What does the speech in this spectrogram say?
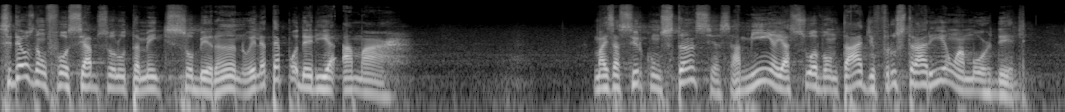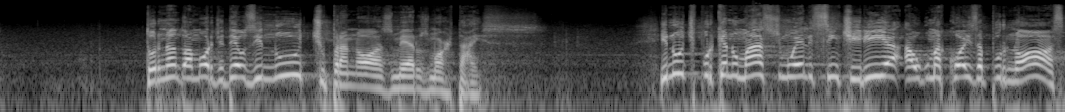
Se Deus não fosse absolutamente soberano, ele até poderia amar. Mas as circunstâncias, a minha e a sua vontade, frustrariam o amor dele. Tornando o amor de Deus inútil para nós, meros mortais. Inútil porque no máximo ele sentiria alguma coisa por nós,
